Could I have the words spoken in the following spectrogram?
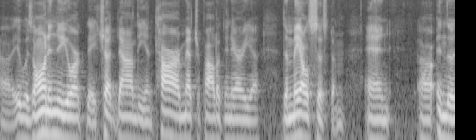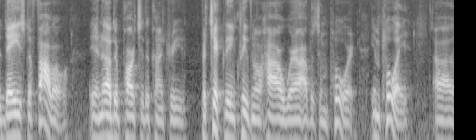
Uh, it was on in New York. They shut down the entire metropolitan area, the mail system, and uh, in the days to follow, in other parts of the country, particularly in Cleveland, Ohio, where I was employed, employed uh,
